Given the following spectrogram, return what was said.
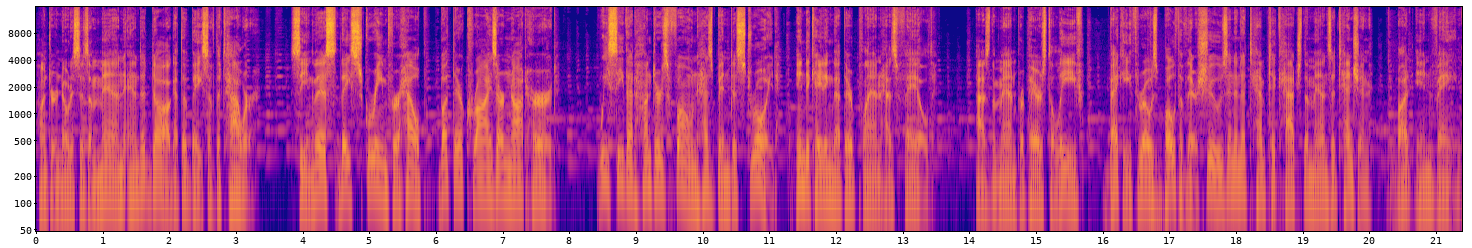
Hunter notices a man and a dog at the base of the tower. Seeing this, they scream for help, but their cries are not heard. We see that Hunter's phone has been destroyed, indicating that their plan has failed. As the man prepares to leave, Becky throws both of their shoes in an attempt to catch the man's attention, but in vain.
